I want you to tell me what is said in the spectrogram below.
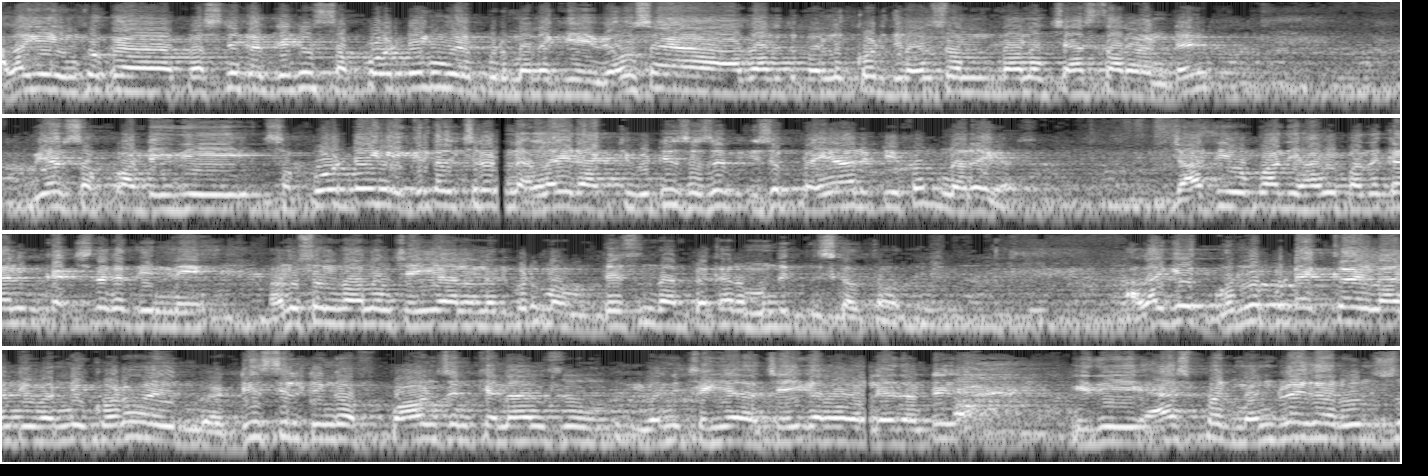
అలాగే ఇంకొక ప్రశ్నకి అధ్యక్షుడు సపోర్టింగ్ ఇప్పుడు మనకి వ్యవసాయ ఆధారిత పనులకు కూడా దీని అనుసంధానం చేస్తారా అంటే వీఆర్ సపోర్ట్ ఇది supporting agriculture and allied activities is a priority for NREGA జాతీయ ఉపాధి హామీ పథకానికి ఖచ్చితంగా దీన్ని అనుసంధానం చేయాలనేది కూడా మా ఉద్దేశం. దాని ప్రకారం ముందుకు తీసుకెళ్తా ఉంది. అలాగే గుర్రపు డెక్క ఇలాంటివన్నీ కూడా desilting of ponds and canals ఇవన్నీ చేయ చేయగలవా లేదంటే ఇది as per MNREGA rules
